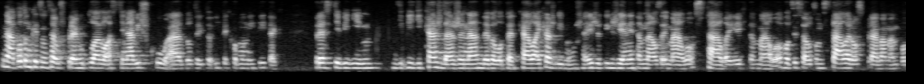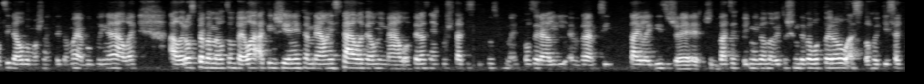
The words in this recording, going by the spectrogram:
No a potom, keď som sa už prehúpla vlastne na výšku a do tejto IT komunity, tak presne vidím, vidí každá žena, developerka, ale aj každý muž, hej, že tých žien je tam naozaj málo, stále je ich tam málo, hoci sa o tom stále rozpráva, mám pocit, alebo možno je to moja bublina, ale, ale rozprávame o tom veľa a tých žien je tam reálne stále veľmi málo. Teraz nejakú štatistiku sme pozerali v rámci Thai Ladies, že, že 25 miliónov je tuším developerov a z toho 10%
